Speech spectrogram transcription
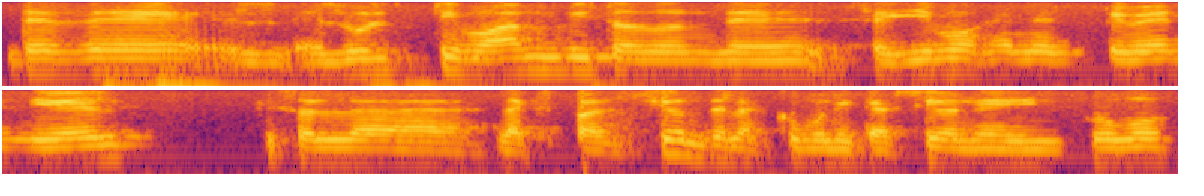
desde el, último ámbito donde seguimos en el primer nivel, que son la, expansión de las comunicaciones y cómo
